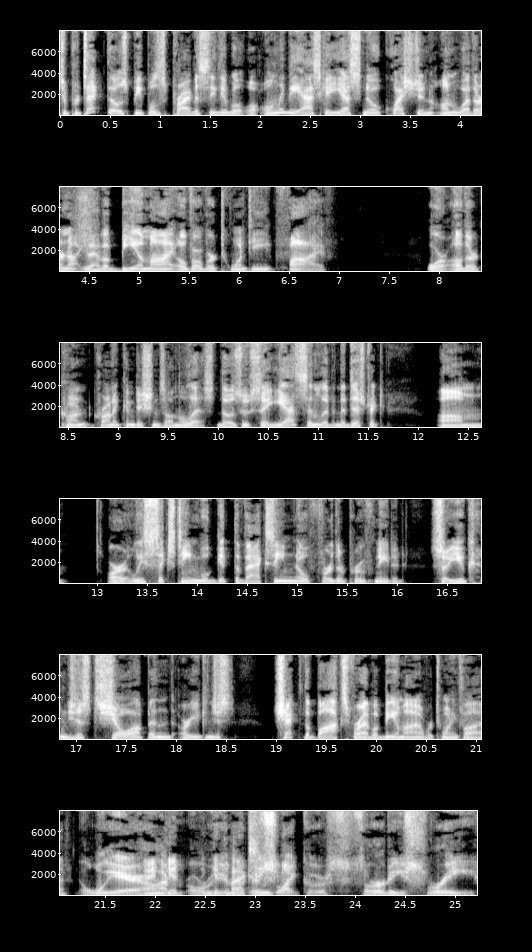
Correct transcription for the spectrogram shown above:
To protect those people's privacy, they will only be asked a yes no question on whether or not you have a BMI of over 25 or other chron- chronic conditions on the list. Those who say yes and live in the district, um, or at least 16 will get the vaccine, no further proof needed. So you can just show up and, or you can just check the box for have a BMI over 25. Oh yeah, And get- or and get the vaccine. It's like thirty-three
